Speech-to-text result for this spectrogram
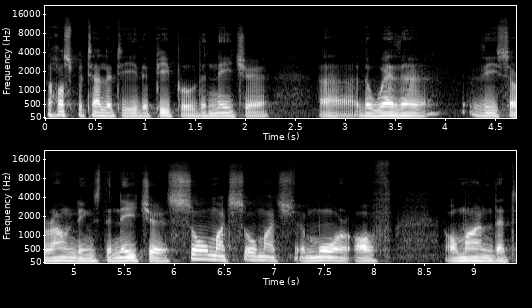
The hospitality, the people, the nature, uh, the weather, the surroundings, the nature, so much, so much more of Oman that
